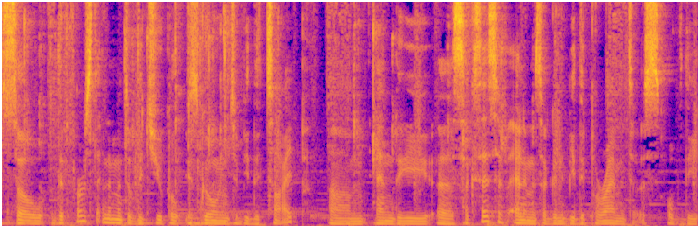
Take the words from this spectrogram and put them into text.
So the first element of the tuple is going to be the type, um, and the uh, successive elements are going to be the parameters of the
